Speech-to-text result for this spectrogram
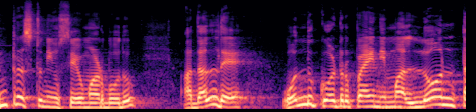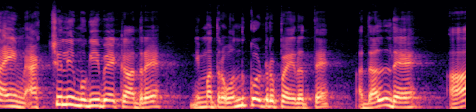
ಇಂಟ್ರೆಸ್ಟ್ ನೀವು ಸೇವ್ ಮಾಡ್ಬೋದು. ಅದಲ್ಲದೆ ಒಂದು ಕೋಟಿ ರೂಪಾಯಿ ನಿಮ್ಮ ಲೋನ್ ಟೈಮ್ ಆ್ಯಕ್ಚುಲಿ ಮುಗಿಬೇಕಾದ್ರೆ ನಿಮ್ಮ ಹತ್ರ ಒಂದು ಕೋಟಿ ರೂಪಾಯಿ ಇರುತ್ತೆ. ಅದಲ್ಲದೆ ಆ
